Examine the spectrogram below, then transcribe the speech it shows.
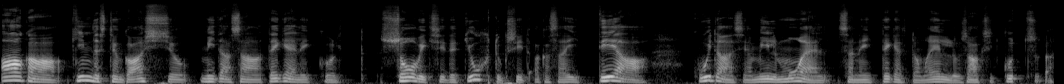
aga kindlasti on ka asju, mida sa tegelikult sooviksid, et juhtuksid, aga sa ei tea, kuidas ja mil moel sa neid tegelikult oma ellu saaksid kutsuda.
